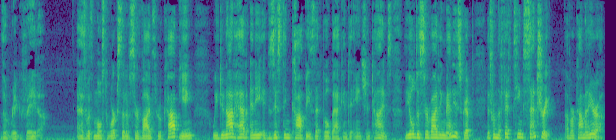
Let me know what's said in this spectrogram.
the Rig Veda. As with most works that have survived through copying, we do not have any existing copies that go back into ancient times. The oldest surviving manuscript is from the 15th century of our Common Era.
